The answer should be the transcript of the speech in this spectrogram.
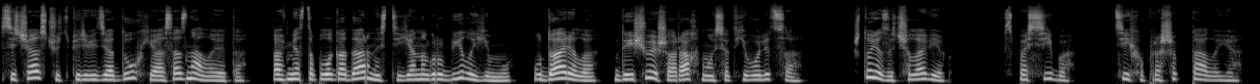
Сейчас, чуть переведя дух, я осознала это. А вместо благодарности я нагрубила ему, ударила, да еще и шарахнулась от его лица. Что я за человек? «Спасибо», — тихо прошептала я.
